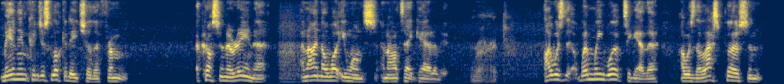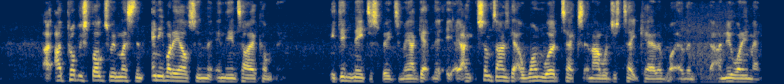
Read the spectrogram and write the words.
me and him can just look at each other from across an arena and I know what he wants, and I'll take care of it. Right. I was the, when we worked together. I was the last person. I, I, probably spoke to him less than anybody else in the in the entire company. He didn't need to speak to me. I get that. I sometimes get a one word text, and I would just take care of whatever. I knew what he meant.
